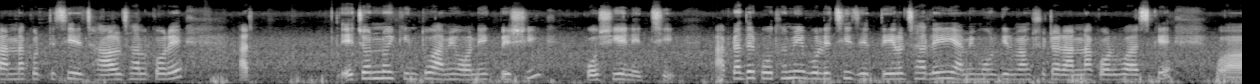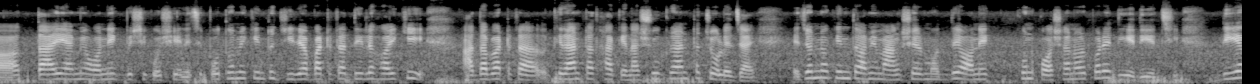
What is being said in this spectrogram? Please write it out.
রান্না করতেছি ঝাল ঝাল করে। আর এজন্যই কিন্তু আমি অনেক বেশি কষিয়ে নিচ্ছি। আপনাদের প্রথমেই বলেছি যে তেল ঝালেই আমি মুরগির মাংসটা রান্না করব আজকে। তাই আমি অনেক বেশি কষিয়ে নিয়েছি। প্রথমে কিন্তু জিরা বাটাটা দিলে হয় কি, আদা বাটাটা ঘ্রানটা থাকে না সুঘ্রানটা চলে যায়। এজন্য কিন্তু আমি মাংসের মধ্যে অনেকক্ষণ কষানোর পরে দিয়ে দিয়েছি। দিয়ে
